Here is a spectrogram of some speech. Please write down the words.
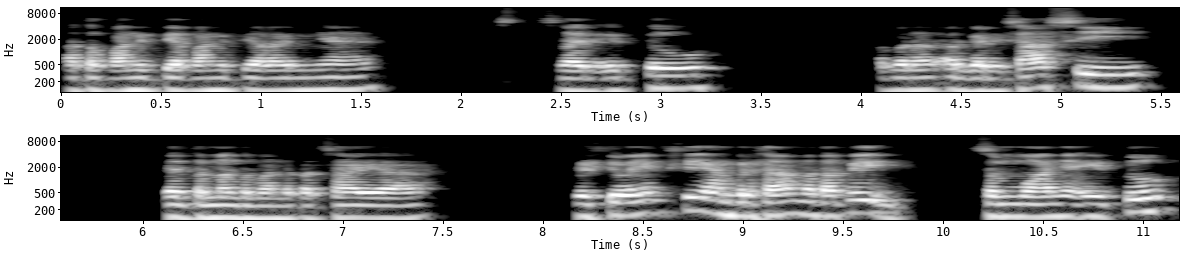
atau panitia-panitia lainnya. Selain itu apa namanya organisasi dan teman-teman dekat saya. Peristiwanya sih hampir sama tapi semuanya itu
